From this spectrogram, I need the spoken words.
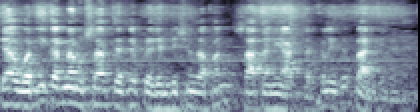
त्या वर्गीकरणानुसार त्याचे प्रेझेंटेशन आपण सात आणि आठ तारखेला इथे प्लॅन केलेले आहे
